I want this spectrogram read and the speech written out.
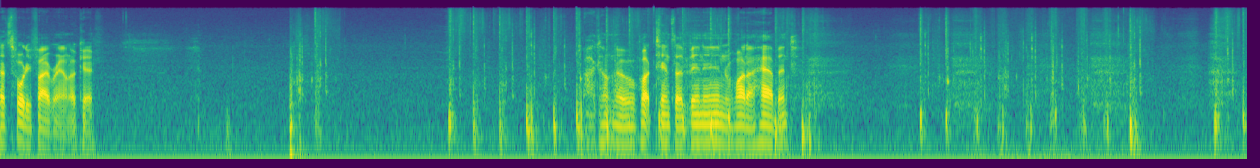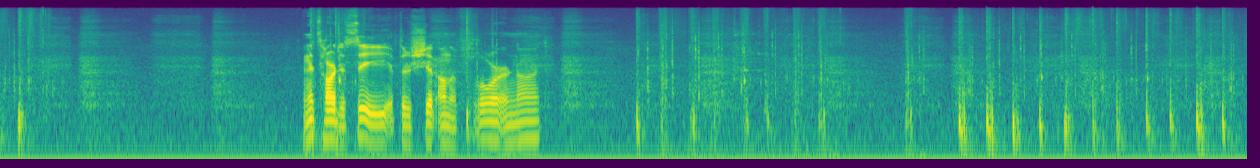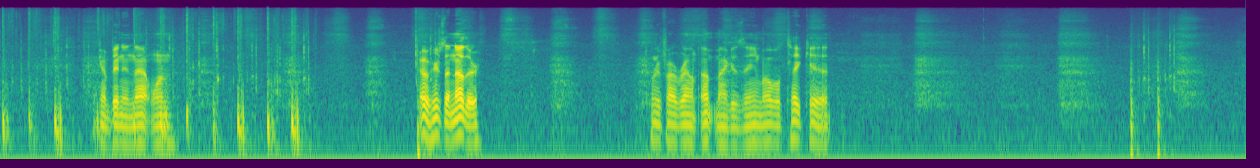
That's 45 round, okay. I don't know what tents I've been in and what I haven't. And it's hard to see if there's shit on the floor or not. I've been in that one. Oh, here's another. 25 round up magazine. Well, we'll take it.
